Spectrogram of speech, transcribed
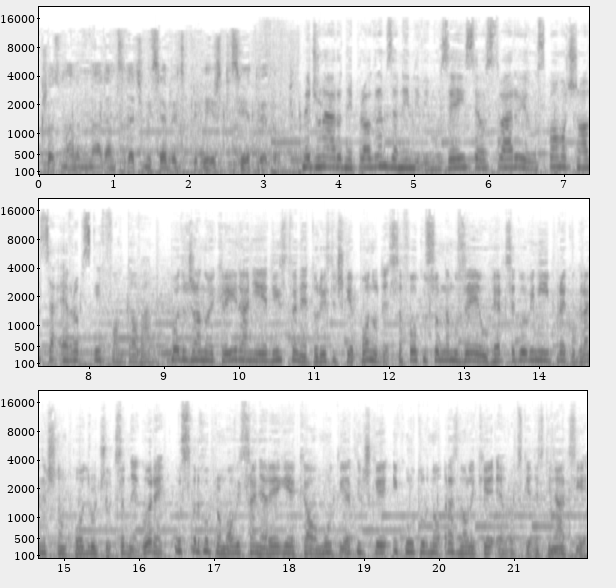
kroz Malenu nadam se da ćemo i Srebrenicu približiti svijetu u Evropi. Međunarodni program Zanimljivi muzeji se ostvaruje uz pomoć novca evropskih fondova. Podržano je kreiranje jedinstvene turističke ponude sa fokusom na muzeje u Hercegovini i preko graničnom području Crne Gore u svrhu promovisanja regije kao multietničke i kulturno raznolike evropske destinacije.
